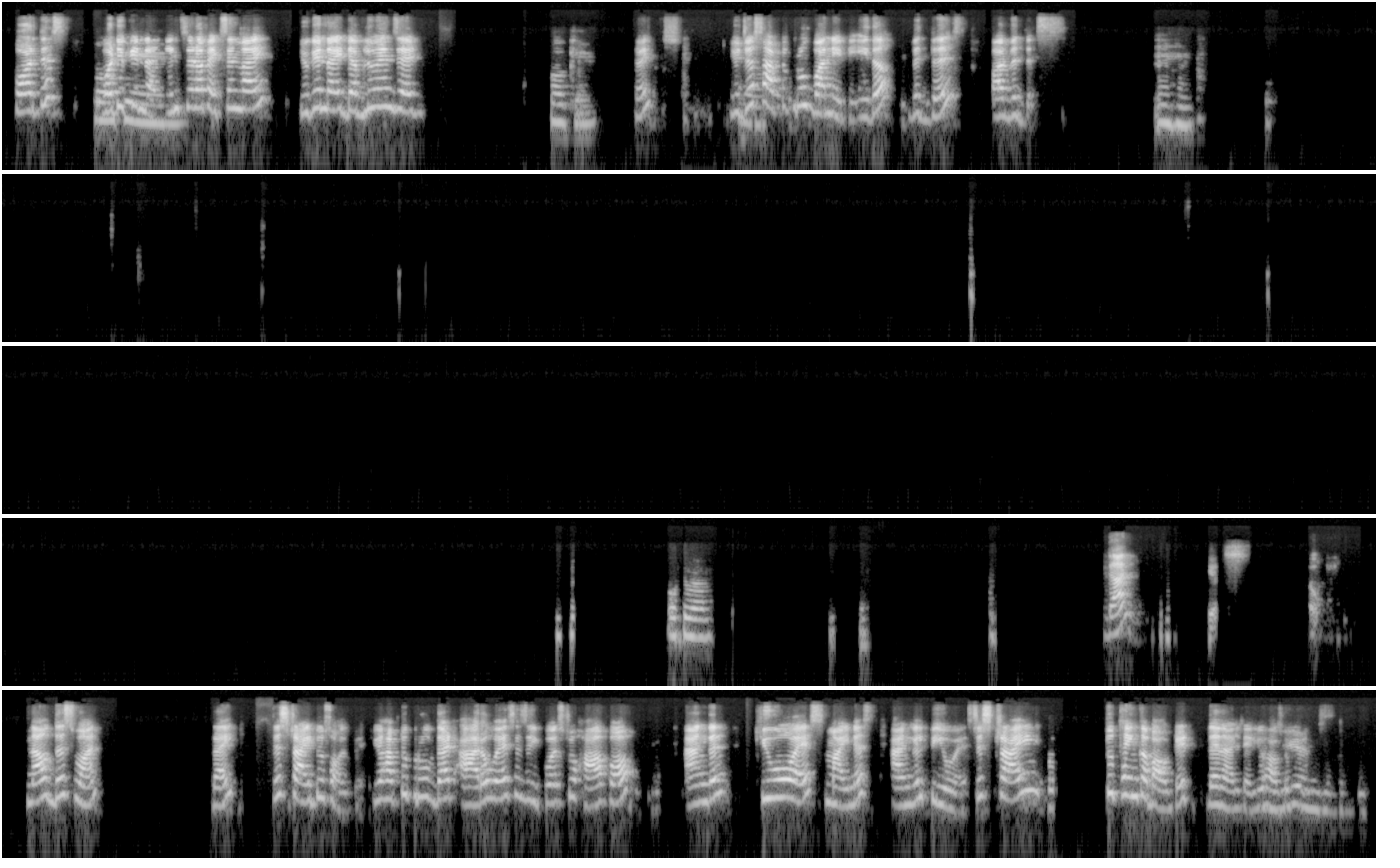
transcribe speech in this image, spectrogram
For this, okay. what you can write? Instead of X and Y, you can write W and Z, Okay. right? You just have to prove 180 either with this or with this. Mm-hmm. Okay, ma'am. Done? Yes. Okay. Now this one, right? Just try to solve it. You have to prove that ROS is equals to half of angle QOS minus angle POS. Just try to think about it. Then I'll tell you how to. prove.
